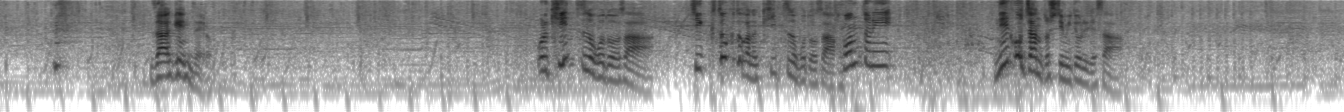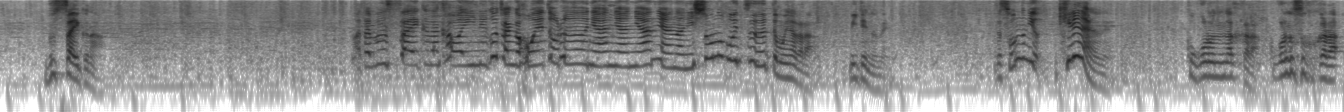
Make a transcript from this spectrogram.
ざーけんだよ。俺、キッズのことをさ、TikTok とかのキッズのことをさ、本当に、猫ちゃんとして見とるでさ、ぶっさいくな。またぶっさいくな可愛い猫ちゃんが吠えとるにゃんにゃんにゃんにゃん何しとんのこいつって思いながら見てんのね。だそんなに切れないのね。心の中から、心の底から。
